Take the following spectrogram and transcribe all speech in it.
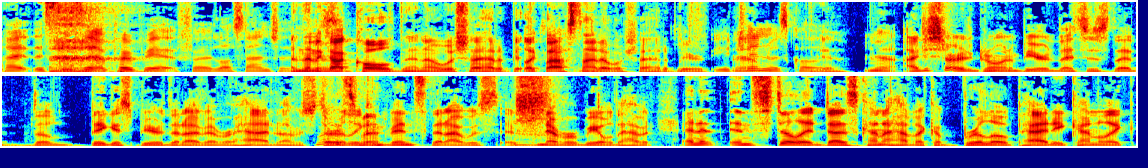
like this isn't appropriate for Los Angeles. And then it got cold, and I wish I had a beard. Like last night, I wish I had a beard. your chin was cold. Yeah. Yeah, I just started growing a beard. This is the the biggest beard that I've ever had. I was thoroughly man. convinced that I was I'd never be able to have it, and it, and still it does kind of have like a Brillo patty, kind of like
